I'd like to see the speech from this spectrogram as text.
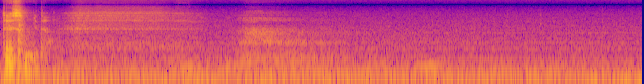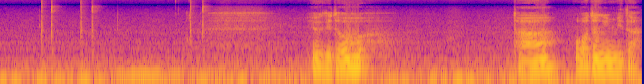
됐습니다. 여기도 다 5등입니다.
